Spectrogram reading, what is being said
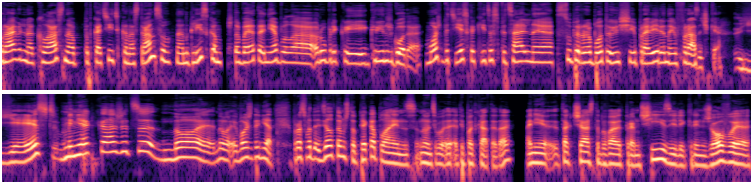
правильно, классно подкатить к иностранцу на английском, чтобы это не было рубрикой кринж года. Может быть, есть какие-то специальные супер работающие проверенные фразочки? Есть, мне кажется, но, ну, может и нет. Просто вот дело в том, что pick-up lines, ну, типа, эти подкаты, да, они так часто бывают прям чизи или кринжовые,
